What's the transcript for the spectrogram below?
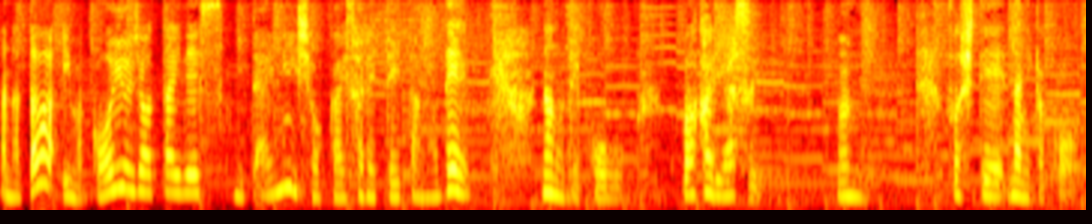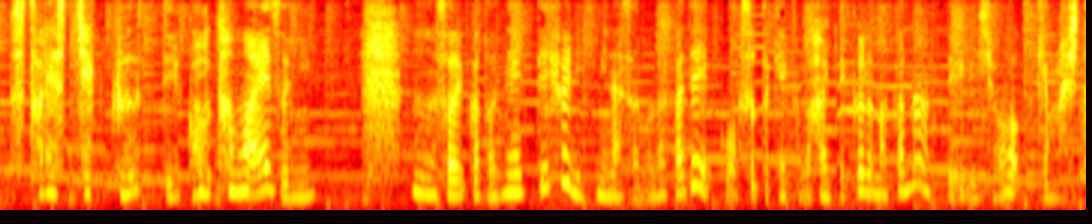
あなたは今こういう状態です、みたいに紹介されていたので、なので、こう、わかりやすい。うん。そして何かこう、ストレスチェックっていうこう構えずに、うん、そういうことねっていうふうに皆さんの中でこうスッと結果が入ってくるのかなっていう印象を受けました。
